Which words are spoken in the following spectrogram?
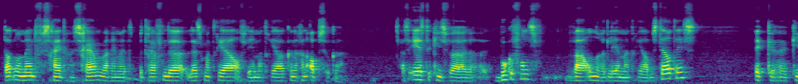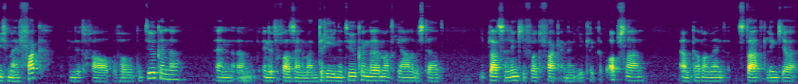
Op dat moment verschijnt er een scherm waarin we het betreffende lesmateriaal of leermateriaal kunnen gaan opzoeken. Als eerste kiezen we het boekenfonds waaronder het leermateriaal besteld is. Ik uh, kies mijn vak, in dit geval bijvoorbeeld natuurkunde. En um, in dit geval zijn er maar drie natuurkunde materialen besteld. Je plaatst een linkje voor het vak en je klikt op opslaan. En op dat moment staat het linkje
